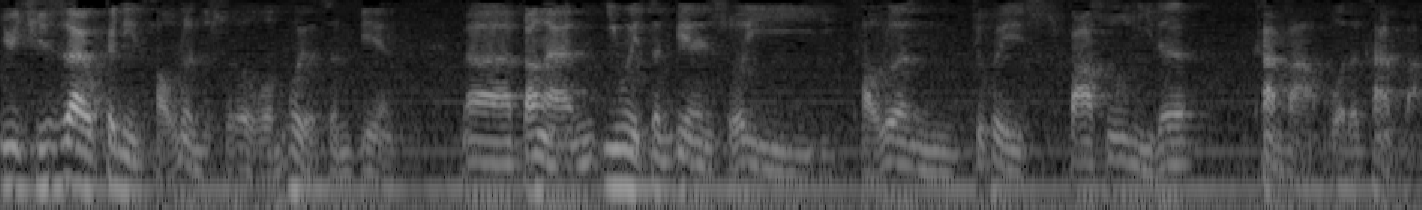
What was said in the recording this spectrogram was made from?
因为其实，在跟你讨论的时候，我们会有争辩。那当然，因为争辩，所以讨论就会发出你的看法，我的看法，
